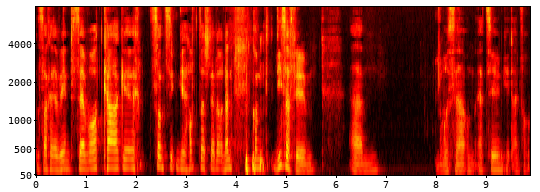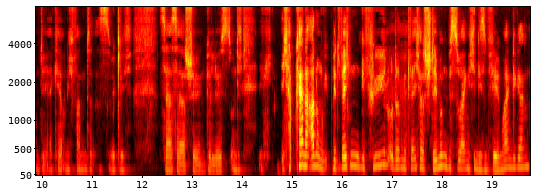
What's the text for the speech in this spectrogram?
Sache erwähnt, sehr wortkarge, sonstige Hauptdarsteller. Und dann kommt dieser Film ähm, wo es ja um Erzählen geht, einfach um die Ecke. Und ich fand es wirklich sehr, sehr schön gelöst. Und ich, ich, ich habe keine Ahnung, mit welchem Gefühl oder mit welcher Stimmung bist du eigentlich in diesen Film reingegangen?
